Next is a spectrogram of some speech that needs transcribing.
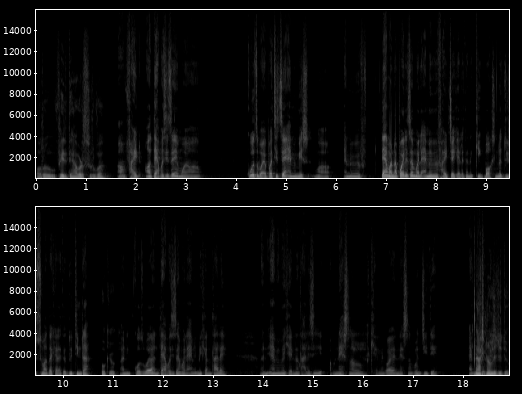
फाइटहरू फेरि त्यहाँबाट सुरु भयो? फाइट त्यहाँपछि चाहिँ म कोच भएपछि चाहिँ एमएमए एमएमए त्यहाँभन्दा पहिले चाहिँ मैले एमएमए फाइट चाहिँ खेलेको थिएन। किक बक्सिङ र जुसु मात्रै खेलेको थिएँ दुई तिनवटा। ओके ओके। अनि कोच भयो अनि त्यहाँपछि चाहिँ मैले एमएमए खेल्न थालेँ। अनि एमएमए खेल्न थालेपछि अब नेसनल खेल्न गएँ नेसनल पनि जितेँ। नेसनलले जित्यो?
